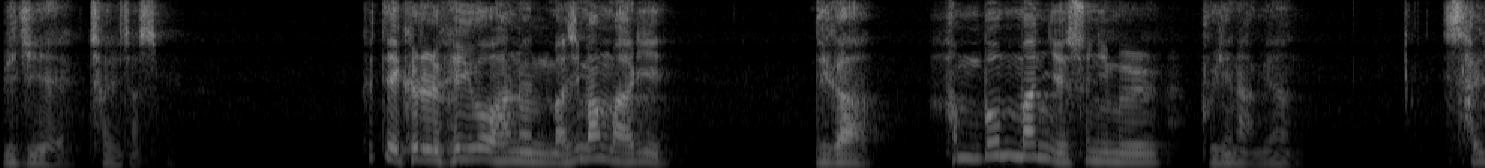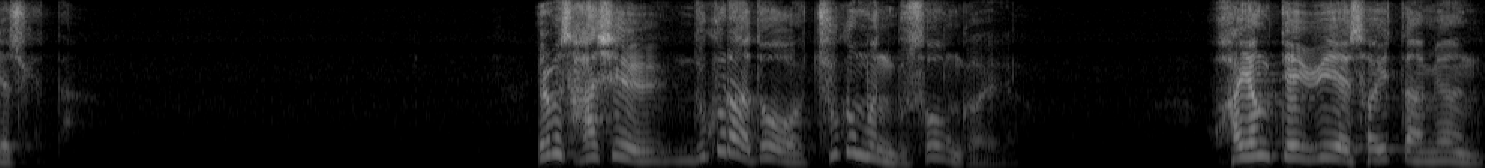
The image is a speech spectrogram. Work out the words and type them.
위기에 처해졌습니다. 그때 그를 회유하는 마지막 말이 네가 한 번만 예수님을 부인하면 살려주겠다. 여러분 사실 누구라도 죽음은 무서운 거예요. 화형대 위에 서 있다면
